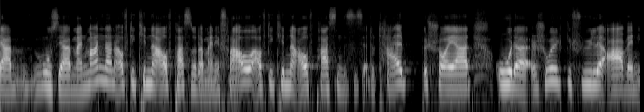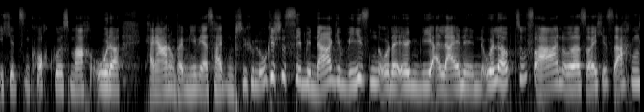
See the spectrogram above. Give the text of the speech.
da muss ja mein Mann dann auf die Kinder aufpassen oder meine Frau auf die Kinder aufpassen. Das ist ja total bescheuert. Oder Schuldgefühle, ah, wenn ich jetzt einen Kochkurs mache oder, keine Ahnung, bei mir wäre es halt ein psychologisches Seminar gewesen oder irgendwie alleine in Urlaub zu fahren oder solche Sachen.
